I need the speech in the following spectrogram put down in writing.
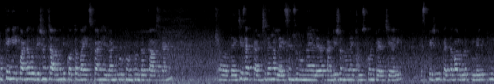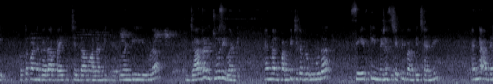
ముఖ్యంగా ఈ పండుగ ఉద్దేశం చాలామంది కొత్త బైక్స్ కానీ ఇలాంటివి కూడా కొంటుంటారు కార్స్ కానీ. దయచేసి అది ఖచ్చితంగా లైసెన్స్ ఉన్నాయా లేదా కండిషన్ ఉన్నాయా చూసుకొని డ్రైవ్ చేయాలి. ఎస్పెషల్లీ పెద్దవాళ్ళు కూడా పిల్లలకి కొత్త పండుగ కదా బైక్ ఇచ్చేద్దాము అలాంటి ఎటువంటివి కూడా జాగ్రత్త చూసి ఇవ్వండి. అండ్ వాళ్ళని పంపించేటప్పుడు కూడా సేఫ్టీ మెజర్స్ చెప్పి పంపించండి. And at the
